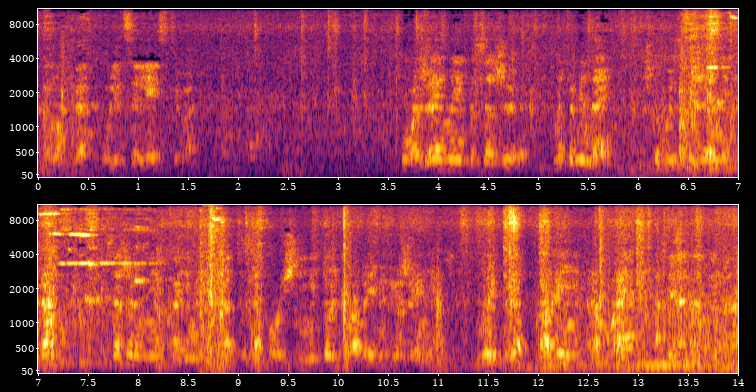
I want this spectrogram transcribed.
Остановка улица Лестева. Уважаемые пассажиры, напоминаем, что в избежании травм пассажирам необходимо держаться за поручни не только во время движения, но и при отправлении трамвая от эшелона.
